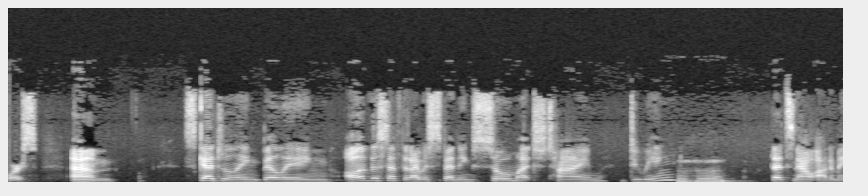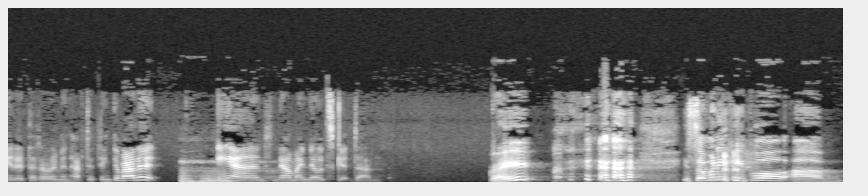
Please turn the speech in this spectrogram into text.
course. Um, scheduling, billing, all of the stuff that I was spending so much time doing mm-hmm. that's now automated that I don't even have to think about it. Mm-hmm. And now my notes get done. Right? so many people um,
